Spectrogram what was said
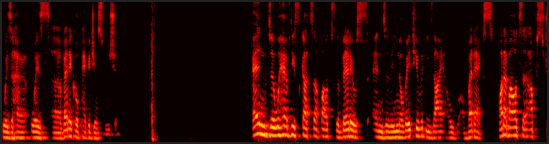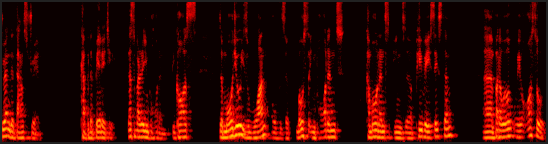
with, a, with a vertical packaging solution. And uh, we have discussed about the values and the innovative design of, of Vertex. What about the upstream and downstream capability? That's very important because the module is one of the most important components in the PV system. Uh, but we also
